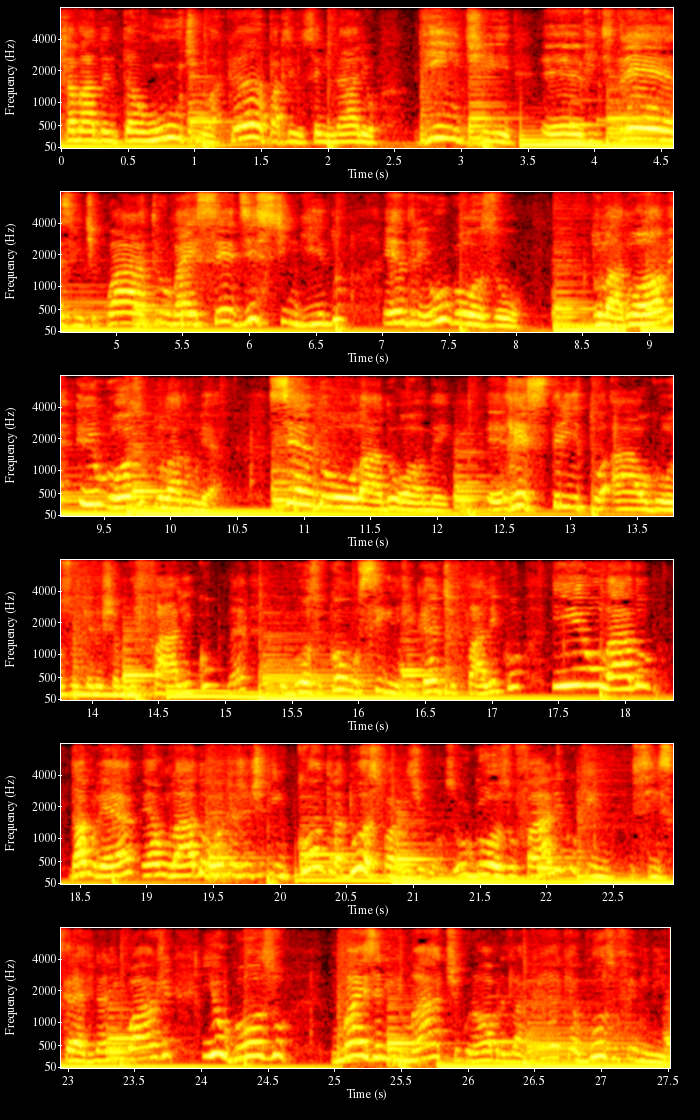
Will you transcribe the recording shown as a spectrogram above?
chamado então último Lacan, a partir do seminário 20, eh, 23, 24, vai ser distinguido entre o gozo do lado homem e o gozo do lado mulher sendo o lado homem eh, restrito ao gozo que ele chama de fálico, né? o gozo como significante fálico, e o lado da mulher é um lado onde a gente encontra duas formas de gozo: o gozo fálico, que se inscreve na linguagem, e o gozo mais enigmático na obra de Lacan, que é o gozo feminino.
